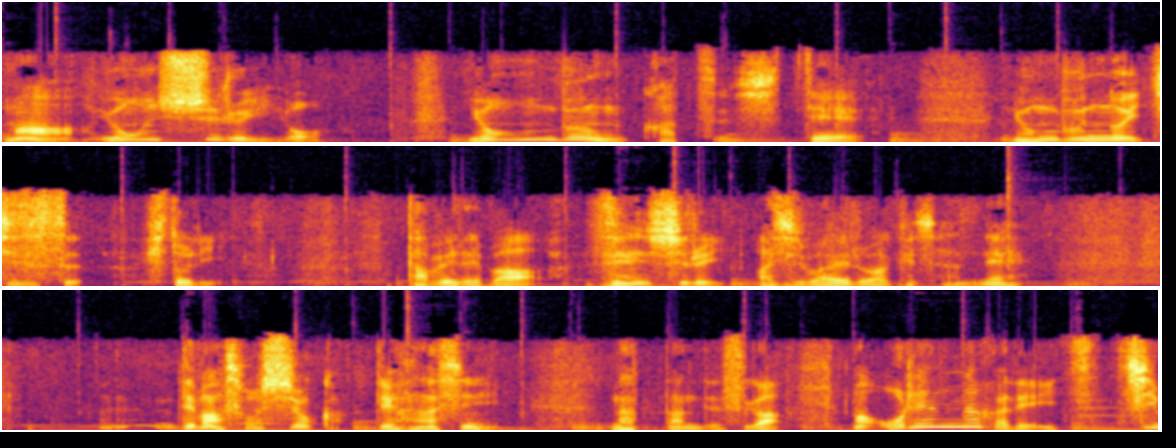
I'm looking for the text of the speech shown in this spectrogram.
まあ、4種類を4分割して、4分の1ずつ1人食べれば全種類味わえるわけじゃんね。で、まあそうしようかっていう話になったんですが、まあ俺の中で一末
